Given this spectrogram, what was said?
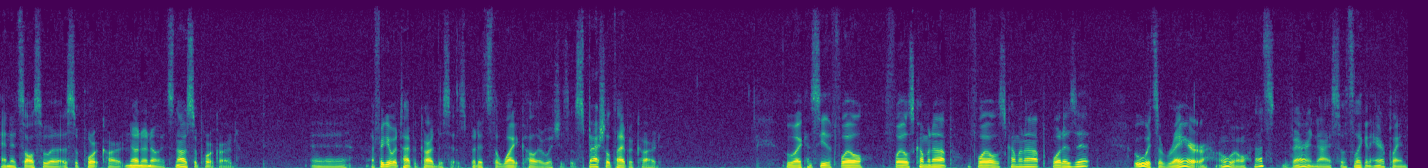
and it's also a, support card. No, no, no, it's not a support card. I forget what type of card this is, but it's the white color, which is a special type of card. Ooh, I can see the foil. The foil's coming up. The foil's coming up. What is it? Ooh, it's a rare. Oh, that's very nice. So it's like an airplane.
